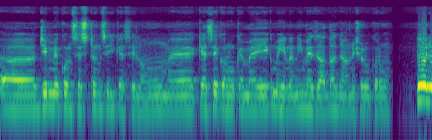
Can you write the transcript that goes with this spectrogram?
जिम में कंसिस्टेंसी कैसे लाऊं, मैं कैसे करूँ कि मैं एक महीना नहीं, मैं ज़्यादा जाने शुरू करूँ। फिर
